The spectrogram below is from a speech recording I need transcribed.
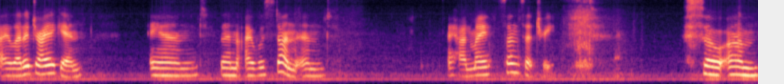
I let it dry again, and then I was done, and I had my sunset tree. So, um,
